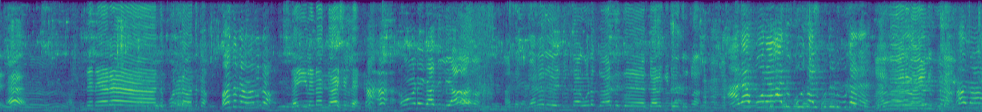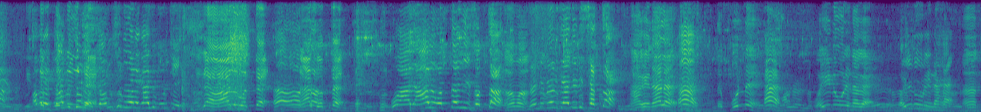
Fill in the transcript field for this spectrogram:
இந்த நேரம் அந்த பொண்ணோட வந்துட்டோம். வந்துட்டோம் வந்துட்டோம். கையிலனா காசு இல்ல. உங்ககிட்ட காசு இல்லையா? அந்த கிணறு வச்சிருந்தா கூட காசு கலக்கிட்டு வந்திருக்கலாம். அதான் பூரா அது பூசாரி புட்டுட்டு போட்டான். ஆமா. அப்புறம் கமிஷன் கமிஷன் வேற காசு முடிச்சு இது ஆளு ஒத்த. நான் சொத்த. ஓ அது ஆளு ஒத்த நீ சொத்தா. ஆமா. ரெண்டு பேரும் சேர்த்துட்டு செத்தா. ஆகையினால ஆ, இந்த பொண்ணு வைடூரி நகை. ஐநூறு நகை.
